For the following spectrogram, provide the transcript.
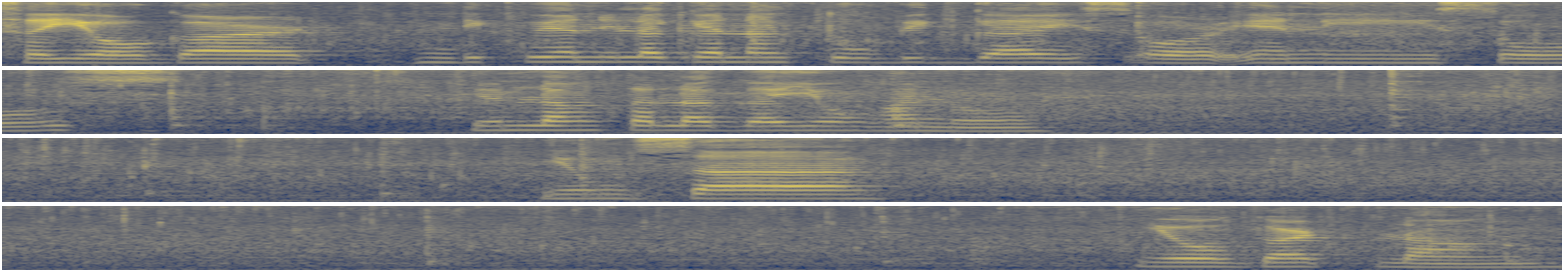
sa yogurt. Hindi ko yan nilagyan ng tubig guys or any sauce. Yun lang talaga yung ano, yung sa yogurt lang.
